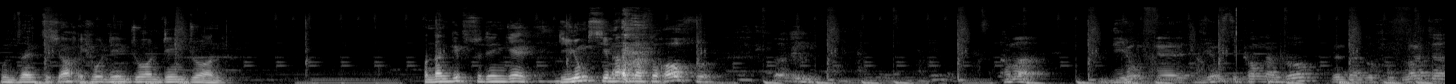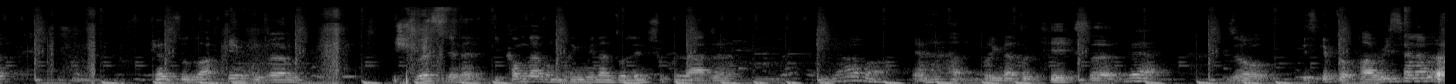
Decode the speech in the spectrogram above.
und sagt sich, ach, ich hol den John, den John. Und dann gibst du denen Geld. Die Jungs hier machen das doch auch so. Guck mal, die Jungs, äh, die Jungs, die kommen dann so, sind dann so fünf Leute, kannst du so abgeben und ähm, ich schwör's dir, ne, die kommen dann und bringen mir dann so Lindschokolade, Ja, aber. ja, bringen dann so Kekse, Wer? so, es gibt so ein paar Reseller, das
